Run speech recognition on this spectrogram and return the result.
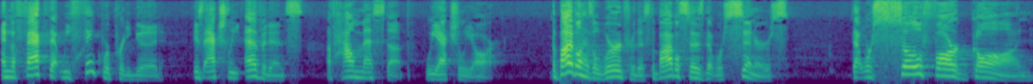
And the fact that we think we're pretty good is actually evidence of how messed up we actually are. The Bible has a word for this. The Bible says that we're sinners, that we're so far gone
